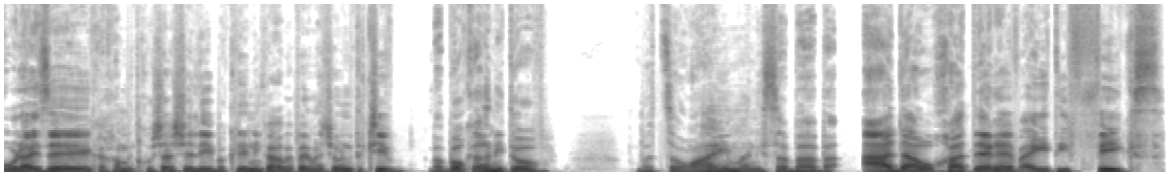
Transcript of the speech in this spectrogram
או אולי זה ככה מתחושה שלי בקליניקה הרבה פעמים אנשים אומרים תקשיב בבוקר אני טוב בצהריים אני סבבה עד ארוחת ערב הייתי פיקס.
